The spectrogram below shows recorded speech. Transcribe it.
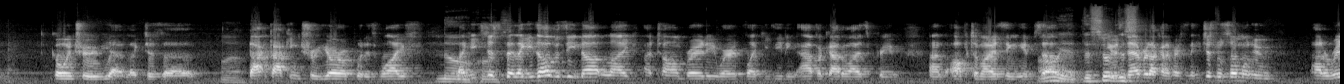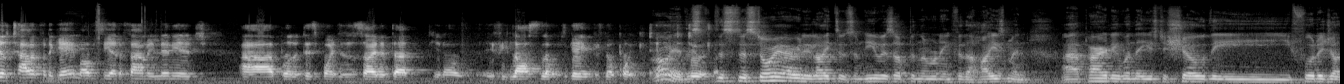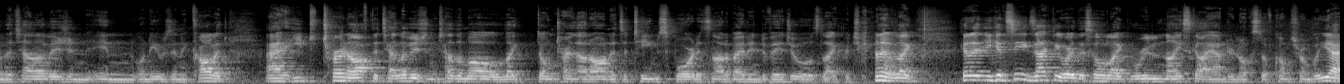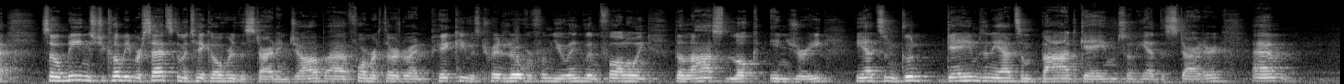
going through, yeah, like just uh, Wow. backpacking through Europe with his wife. No, like he's just like he's obviously not like a Tom Brady where it's like he's eating avocado ice cream and optimizing himself. Oh, yeah, the so- he was never that kind of person. He just was someone who had a real talent for the game. Obviously, had a family lineage, uh, but at this point, has decided that you know if he lost the love of the game, there's no point in Oh yeah, to do it. this, the story I really liked was when he was up in the running for the Heisman. Uh, apparently, when they used to show the footage on the television in when he was in college, uh, he'd turn off the television, and tell them all like, "Don't turn that on. It's a team sport. It's not about individuals." Like, which kind of like, kind of you can see exactly where this whole like real nice guy Andrew Luck stuff comes from. But yeah, so means Jacoby Brissett's going to take over the starting job. Uh, former third round pick, he was traded over from New England following the last Luck injury. He had some good games and he had some bad games when he had the starter. Um,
